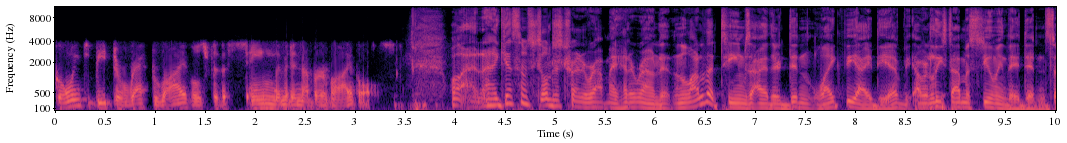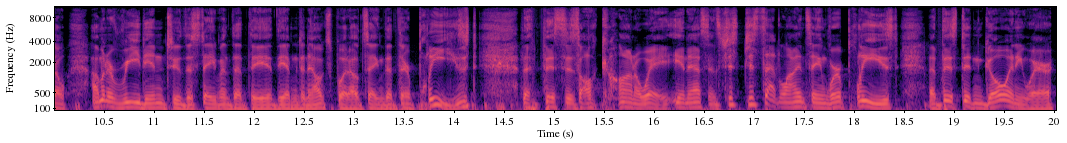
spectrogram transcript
going to be direct rivals for the same limited number of eyeballs. Well, I guess I'm still just trying to wrap my head around it. And a lot of the teams either didn't like the idea, or at least I'm assuming they didn't. So I'm going to read into the statement that the, the Edmonton Elks put out saying that they're pleased that this has all gone away. In essence, just just that line saying we're pleased that this didn't go anywhere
